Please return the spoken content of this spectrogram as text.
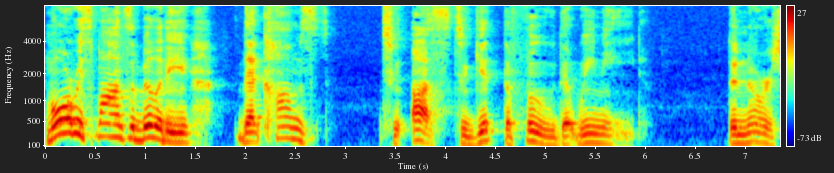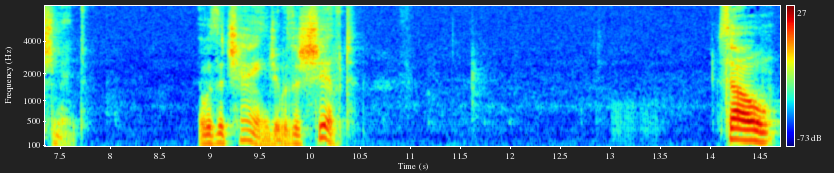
more responsibility that comes to us to get the food that we need, the nourishment. It was a change, it was a shift. So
